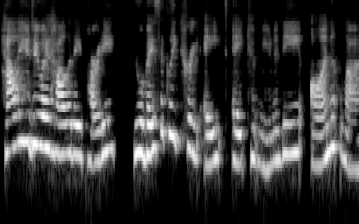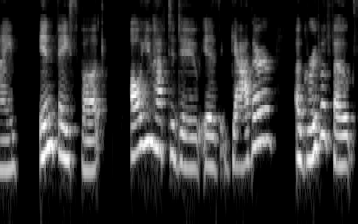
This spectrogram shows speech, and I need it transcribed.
How do you do a holiday party? You will basically create a community online in Facebook. All you have to do is gather a group of folks,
